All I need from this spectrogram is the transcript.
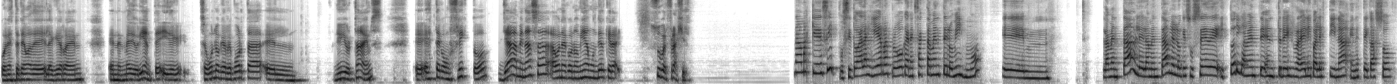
con este tema de la guerra en, en el Medio Oriente? Y según lo que reporta el New York Times, este conflicto ya amenaza a una economía mundial que era súper frágil. Nada más que decir, pues si todas las guerras provocan exactamente lo mismo, em, lamentable, lamentable lo que sucede históricamente entre Israel y Palestina, en este caso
